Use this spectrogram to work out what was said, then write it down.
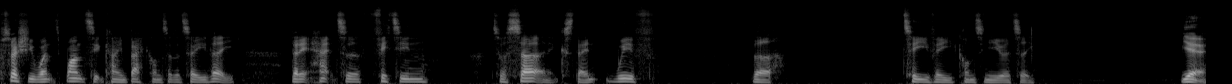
especially once once it came back onto the TV that it had to fit in to a certain extent with the TV continuity. Yeah,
